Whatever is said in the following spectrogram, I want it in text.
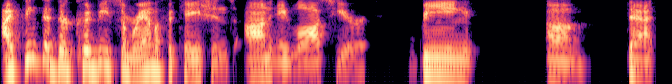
I think that there could be some ramifications on a loss here, being um, that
